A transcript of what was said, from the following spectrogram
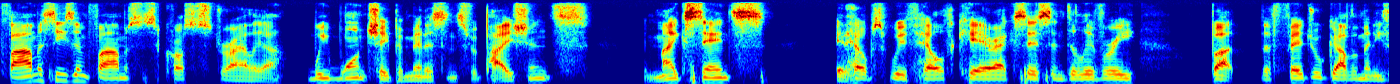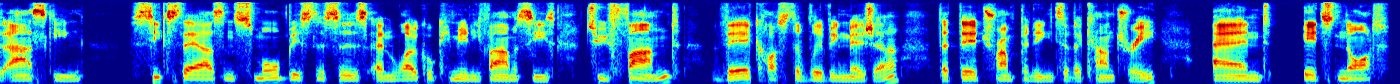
Pharmacies and pharmacists across Australia, we want cheaper medicines for patients. It makes sense. It helps with healthcare access and delivery, but the federal government is asking 6,000 small businesses and local community pharmacies to fund their cost of living measure that they're trumpeting to the country. And it's not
